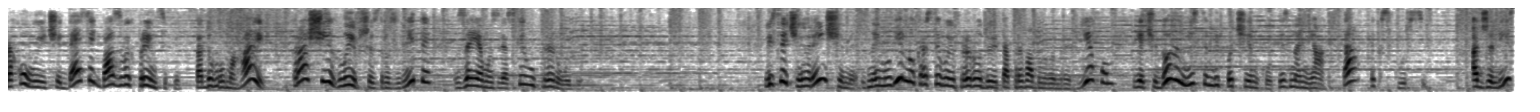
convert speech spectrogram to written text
враховуючи 10 базових принципів та допомагають краще і глибше зрозуміти взаємозв'язки у природі. Ліси Чигиринщини з неймовірно красивою природою та привабливим рельєфом є чудовим місцем відпочинку, пізнання та екскурсій. Адже ліс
